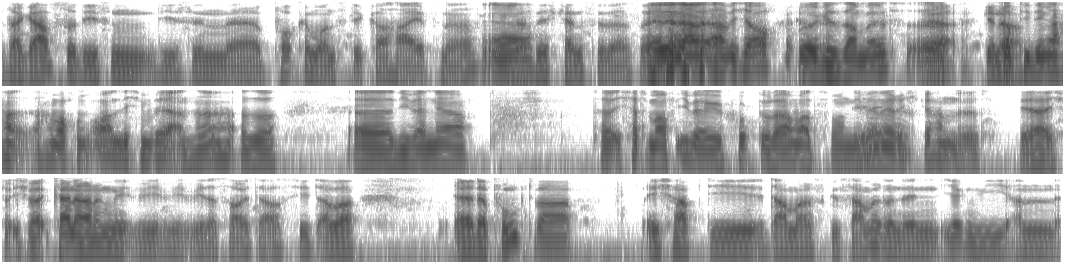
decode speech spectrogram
da gab es so diesen, diesen äh, Pokémon-Sticker-Hype, ne? Ich Ja. weiß nicht, kennst du das? Ja, den habe hab ich auch früher gesammelt. Äh, Ja, Ich genau. glaube, die Dinger ha haben auch einen ordentlichen Wert. Ne? Also, äh, die werden ja. Pff, ich hatte mal auf Ebay geguckt oder Amazon, die Ja, werden ja richtig gehandelt. Ja, ich, ich keine Ahnung, wie, wie, wie das heute aussieht, aber äh, der Punkt war, ich habe die damals gesammelt und wenn irgendwie an, äh,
